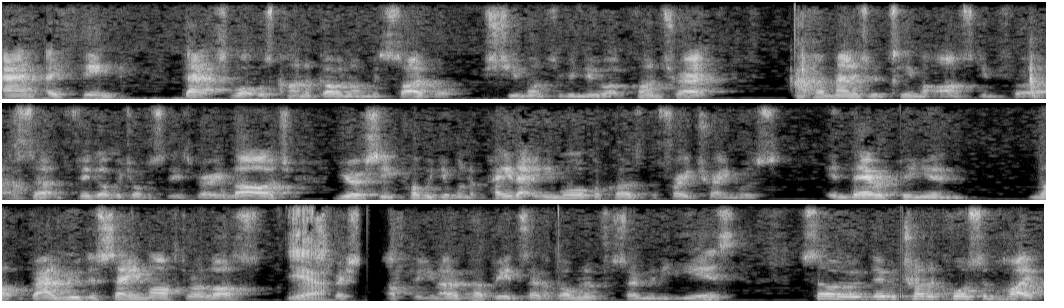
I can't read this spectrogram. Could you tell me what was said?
And I think that's what was kind of going on with Cyborg. She wants to renew her contract. Her management team are asking for a certain figure, which obviously is very large. UFC probably didn't want to pay that anymore because the freight train was in their opinion, not valued the same after a loss. Yeah. Especially after, you know, her being so dominant for so many years. So they were trying to cause some hype.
